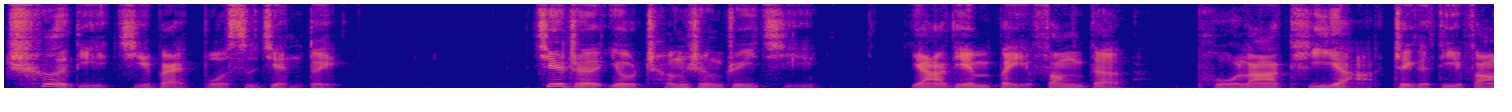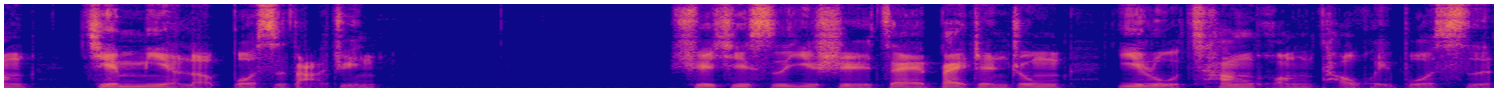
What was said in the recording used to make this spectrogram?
彻底击败波斯舰队。接着又乘胜追击，雅典北方的普拉提亚这个地方歼灭了波斯大军。薛西斯一世在败阵中。一路仓皇逃回波斯。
